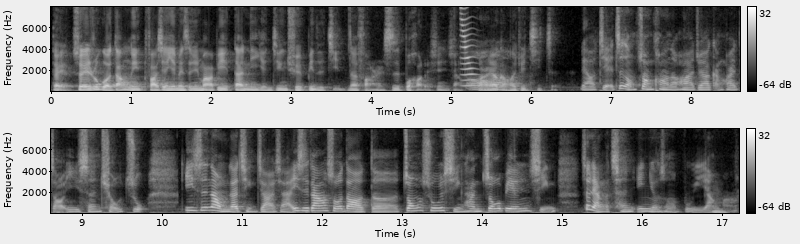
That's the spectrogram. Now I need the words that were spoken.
对，所以如果当你发现颜面神经麻痹，但你眼睛却闭得紧，那反而是不好的现象，反而要赶快去急诊。哦了解这种状况的话，就要赶快找医生求助。医师，那我们再请教一下，医师刚刚说到的中枢型和周边型这两个成因有什么不一样吗？嗯、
